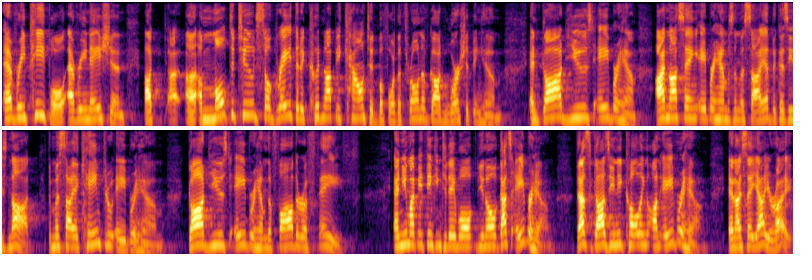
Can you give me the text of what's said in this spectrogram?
every people, every nation, a, a, a, multitude so great that it could not be counted before the throne of God, worshiping him. And God used Abraham. I'm not saying Abraham is the Messiah because he's not. The Messiah came through Abraham. God used Abraham, the father of faith. And you might be thinking today, well, you know, that's Abraham. That's God's unique calling on Abraham. And I say, yeah, you're right.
